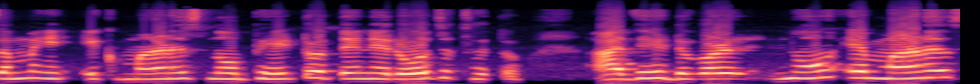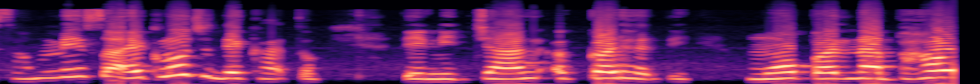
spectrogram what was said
સમયે એક માણસનો ભેટો તેને રોજ થતો. આધેડ વળનો એ માણસ હંમેશા એકલો જ દેખાતો. તેની ચાલ અક્કડ હતી. મોં પરના ભાવ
